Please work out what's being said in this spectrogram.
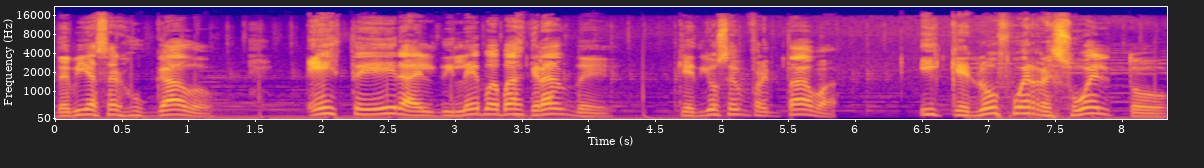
debía ser juzgado. Este era el dilema más grande que Dios enfrentaba y que no fue resuelto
